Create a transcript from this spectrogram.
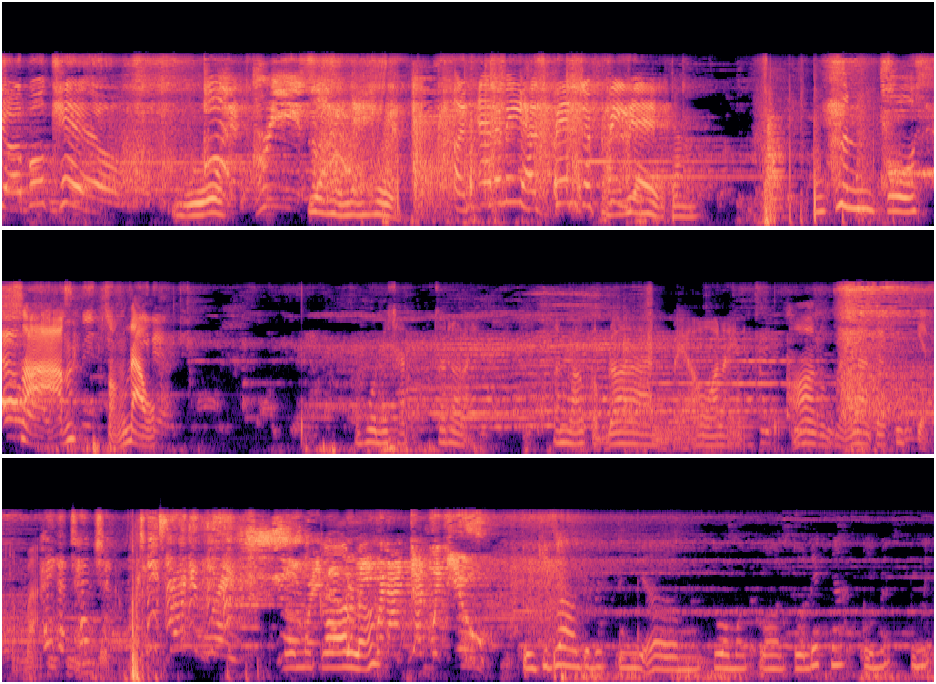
Double kill. โอ้โหเพื่อนผมยังโหด เพื่อนโห defeated. ดจังผมขึ้นโกสามสองดาวผมพูดไม่ชัดสักเท่าไหร่ด้านว้าวกับด้านไปเอาอะไรเนี่ยอ๋อสงสัยน่าจะขี้เกียจกลับบ้าน Pay attention to Dragon Lane. เล่นมังกรเหรอ When I'm done with you. ตัวคิดว่าจะไปตีเอ่อตัวมังกรตัวเล็กนะตัวนี้ตัวนี้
